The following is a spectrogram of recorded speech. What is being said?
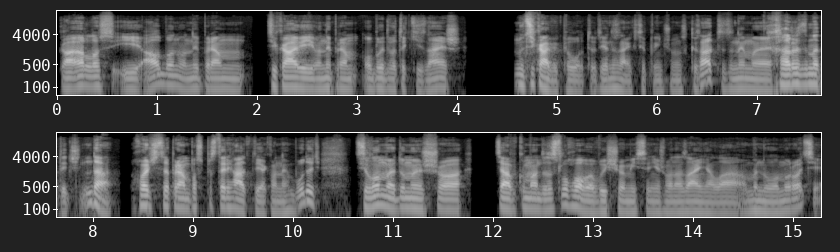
Карлос і Албан, вони прям цікаві, і вони прям обидва такі, знаєш. Ну, цікаві пілоти. От я не знаю, як це по-іншому сказати. За ними. Харизматичний. Ну, да, хочеться прям поспостерігати, як вони будуть. В цілому, я думаю, що ця команда заслуговує вищого місця, ніж вона зайняла в минулому році.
